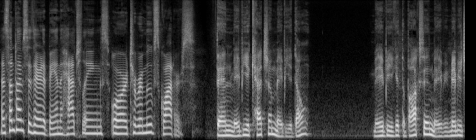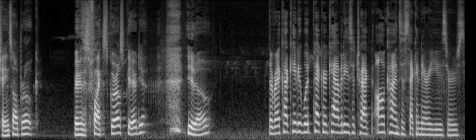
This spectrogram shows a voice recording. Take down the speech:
and sometimes they're there to ban the hatchlings or to remove squatters then maybe you catch them, maybe you don't. Maybe you get the box in, maybe maybe your chainsaw broke. Maybe this flying squirrel scared you. You know? The red cockaded woodpecker cavities attract all kinds of secondary users.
